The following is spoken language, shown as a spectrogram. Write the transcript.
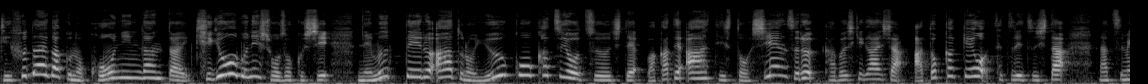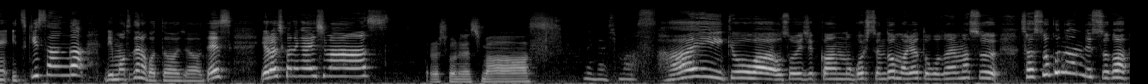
岐阜大学の公認団体企業部に所属し眠っているアートの有効活用を通じて若手アーティストを支援する株式会社後掛けを設立した夏目いつきさんがリモートでのご登場です。よろしくお願いします。よろしくお願いします。お願いします。はい。今日は遅い時間のご出演どうもありがとうございます。早速なんですが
